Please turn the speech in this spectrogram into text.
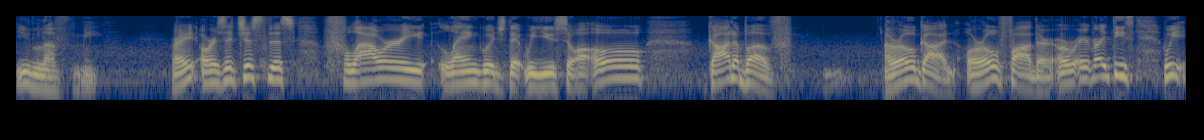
you love me? Right? Or is it just this flowery language that we use so, uh, oh, God above? or oh God, or oh Father, or right these we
